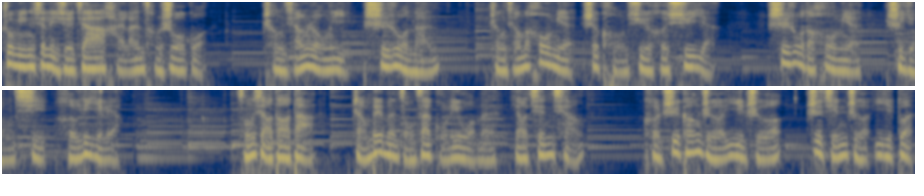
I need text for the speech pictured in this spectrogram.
著名心理学家海兰曾说过：“逞强容易，示弱难。逞强的后面是恐惧和虚掩，示弱的后面是勇气和力量。”从小到大，长辈们总在鼓励我们要坚强。可至刚者易折，至紧者易断。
